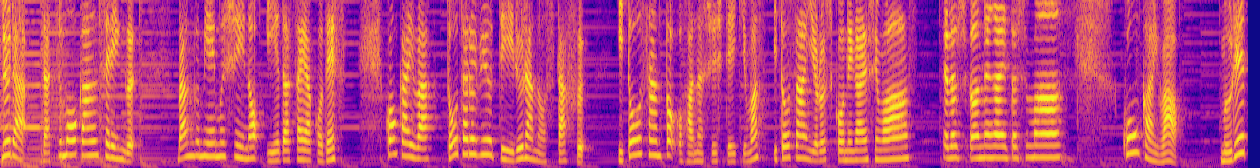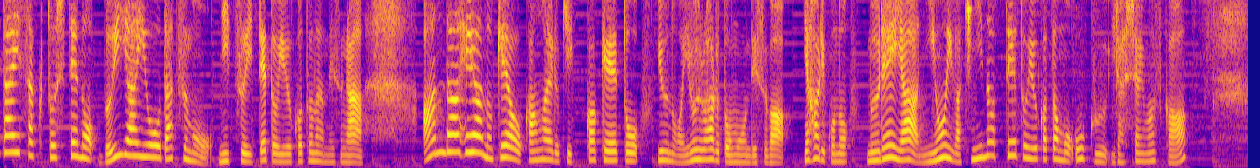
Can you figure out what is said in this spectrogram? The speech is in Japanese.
ルラ脱毛カウンセリング。番組 MC の家田さや子です。今回はトータルビューティールラのスタッフ伊藤さんとお話ししていきます。伊藤さんよろしくお願いします。よろしくお願いいたします。今回は蒸れ対策としての VIO 脱毛についてということなんですがアンダーヘアのケアを考えるきっかけというのはいろいろあると思うんですがやはりこの蒸れや匂いが気になってという方も多くいらっしゃいますか？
